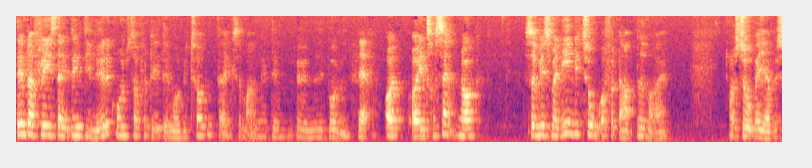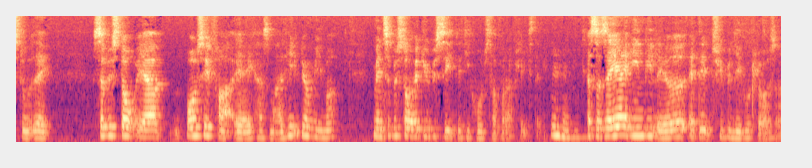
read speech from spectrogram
dem der er flest af, det er de lette grundstoffer, det er dem oppe i toppen. Der er ikke så mange af dem øh, nede i bunden. Ja. Og, og interessant nok, så hvis man egentlig tog og fordampede mig, og så hvad jeg bestod af, så består jeg, bortset fra at jeg ikke har så meget helium i mig, men så består jeg dybest set af de grundstoffer, der er flest af. Mm-hmm. Altså, så er jeg egentlig lavet af den type Lego-klodser,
